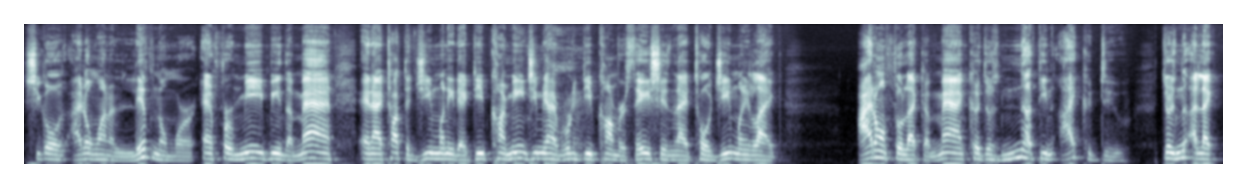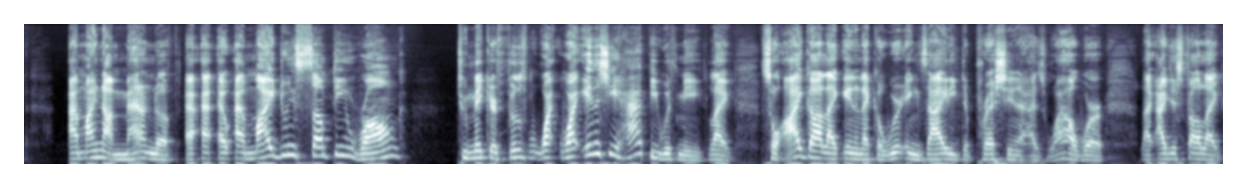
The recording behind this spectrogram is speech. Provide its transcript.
she goes, I don't want to live no more. And for me being the man, and I talked to G Money that deep con me and G Money had really deep conversations, and I told G Money like, I don't feel like a man because there's nothing I could do. There's no, like, am I not man enough? A- a- am I doing something wrong to make her feel? Why, why isn't she happy with me? Like, so I got like in like a weird anxiety, depression as well, where like I just felt like,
